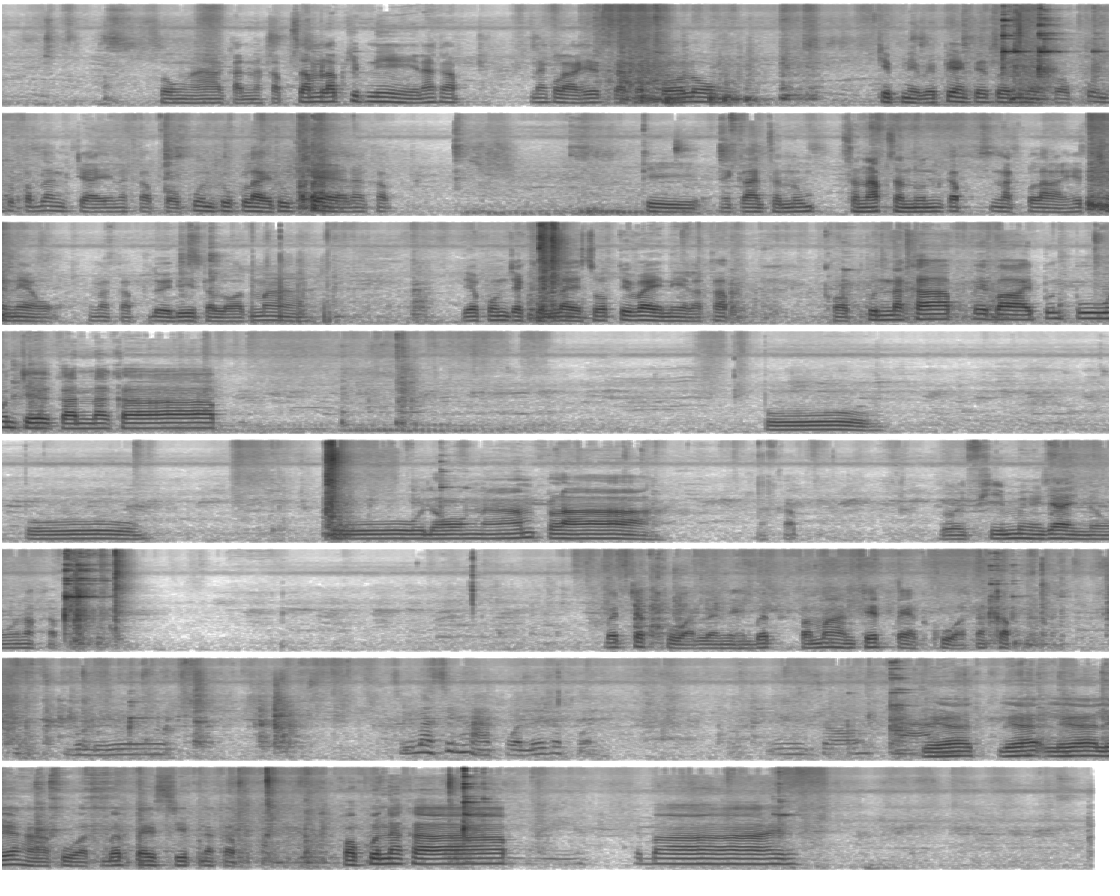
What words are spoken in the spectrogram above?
ส่งหากันนะครับสำหรับคลิปนี้นะครับ นักล่าเฮ็ดแต่ก็ขอลงคลิปนี้ไปเพียงแต่ตัวนี้ขอบคุณทุกกำลังใจนะครับขอบคุณทุกไลค์ทุกแชร์นะครับ ที่ในการสนุสนับสนุนกับนักล่าเฮดชาแนลนะครับ โดยดีตลอดมา เดี๋ยวผมจะขึ้นไลฟ์สดที่ไว้นี่แหละครับ ขอบคุณนะครับ บ๊ายบายปุ้นปูนเจอกันนะครับ ปู ปู ปูดองน้ำปลา นะครับ โดยฝีมือยายโนนะครับ เบิดจะขวดเลยนี่ เบิดประมาณเจ็ดแปดขวดนะครับบุหรี่ ซื้อมาสิบห้าขวดเลยสักขวดหนึ่งสองสามเหลือเหลือเหลือเหลือหาขวดเบิดไปซิบนะครับ ขอบคุณนะครับ บ๊ายบาย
